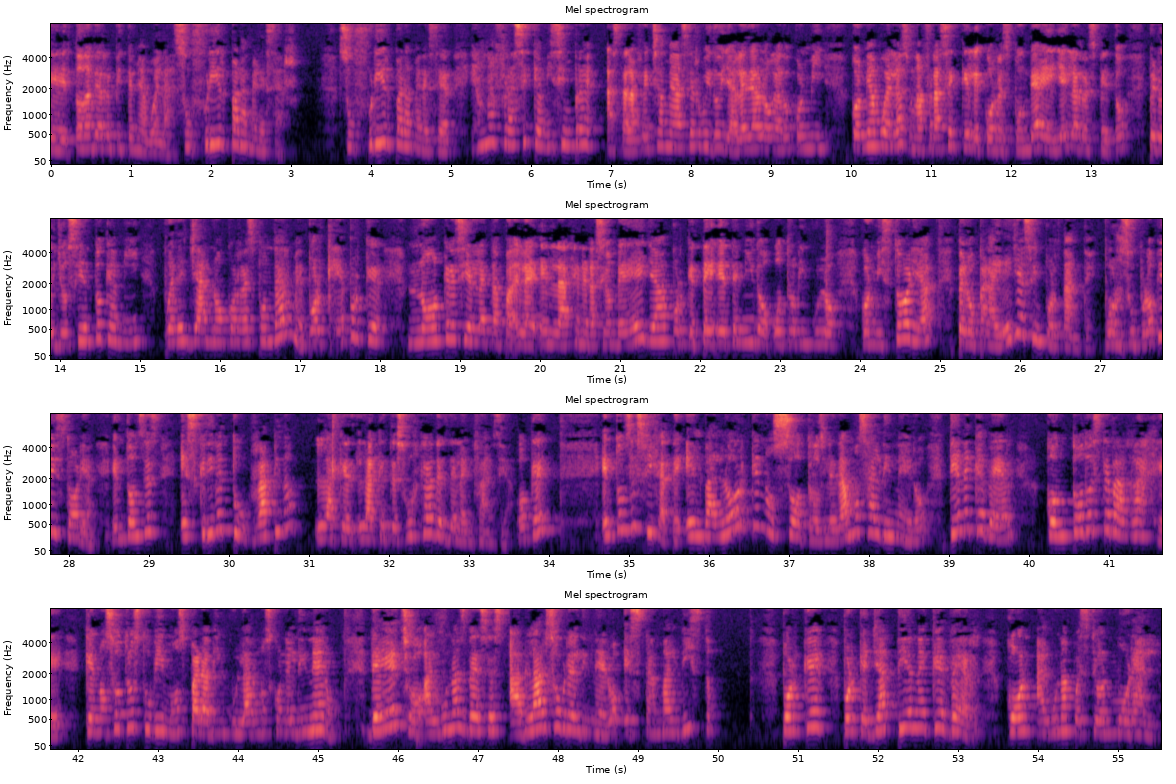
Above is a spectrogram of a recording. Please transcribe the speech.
que todavía repite mi abuela, sufrir para merecer. Sufrir para merecer. Era una frase que a mí siempre, hasta la fecha, me hace ruido y ya la he dialogado con mi, con mi abuela. Es una frase que le corresponde a ella y la respeto, pero yo siento que a mí puede ya no corresponderme. ¿Por qué? Porque no crecí en la etapa, en la, generación de ella, porque te, he tenido otro vínculo con mi historia, pero para ella es importante, por su propia historia. Entonces, escribe tú rápido la que, la que te surja desde la infancia, ¿ok? Entonces, fíjate, el valor que nosotros le damos al dinero tiene que ver con todo este bagaje que nosotros tuvimos para vincularnos con el dinero. De hecho, algunas veces hablar sobre el dinero está mal visto. ¿Por qué? Porque ya tiene que ver con alguna cuestión moral.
